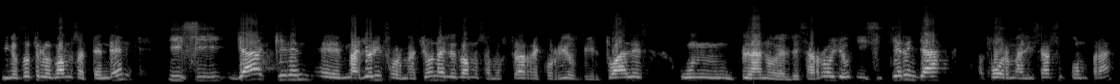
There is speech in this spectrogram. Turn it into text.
y nosotros los vamos a atender. Y si ya quieren eh, mayor información, ahí les vamos a mostrar recorridos virtuales, un plano del desarrollo. Y si quieren ya formalizar su compra,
